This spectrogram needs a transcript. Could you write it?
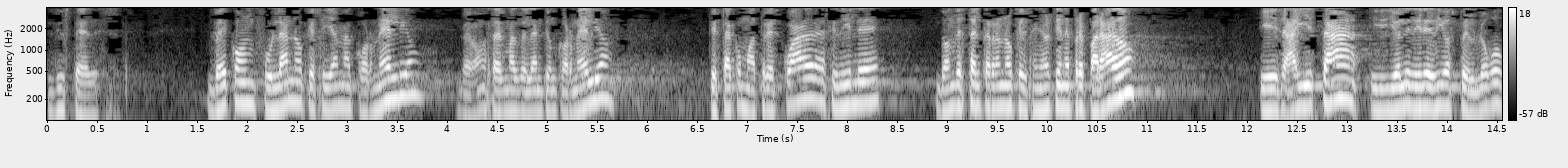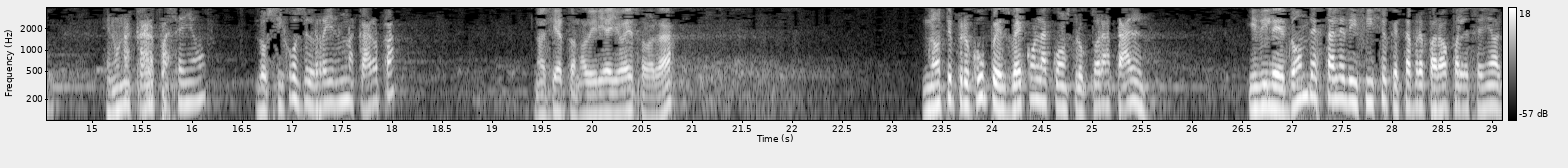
es de ustedes. Ve con fulano que se llama Cornelio, vamos a ver más adelante un Cornelio, que está como a tres cuadras, y dile, ¿dónde está el terreno que el Señor tiene preparado? Y ahí está. Y yo le diré, Dios, pero luego, ¿en una carpa, Señor? ¿Los hijos del rey en una carpa? No es cierto, no diría yo eso, ¿verdad? No te preocupes, ve con la constructora tal. Y dile, ¿dónde está el edificio que está preparado para el Señor?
